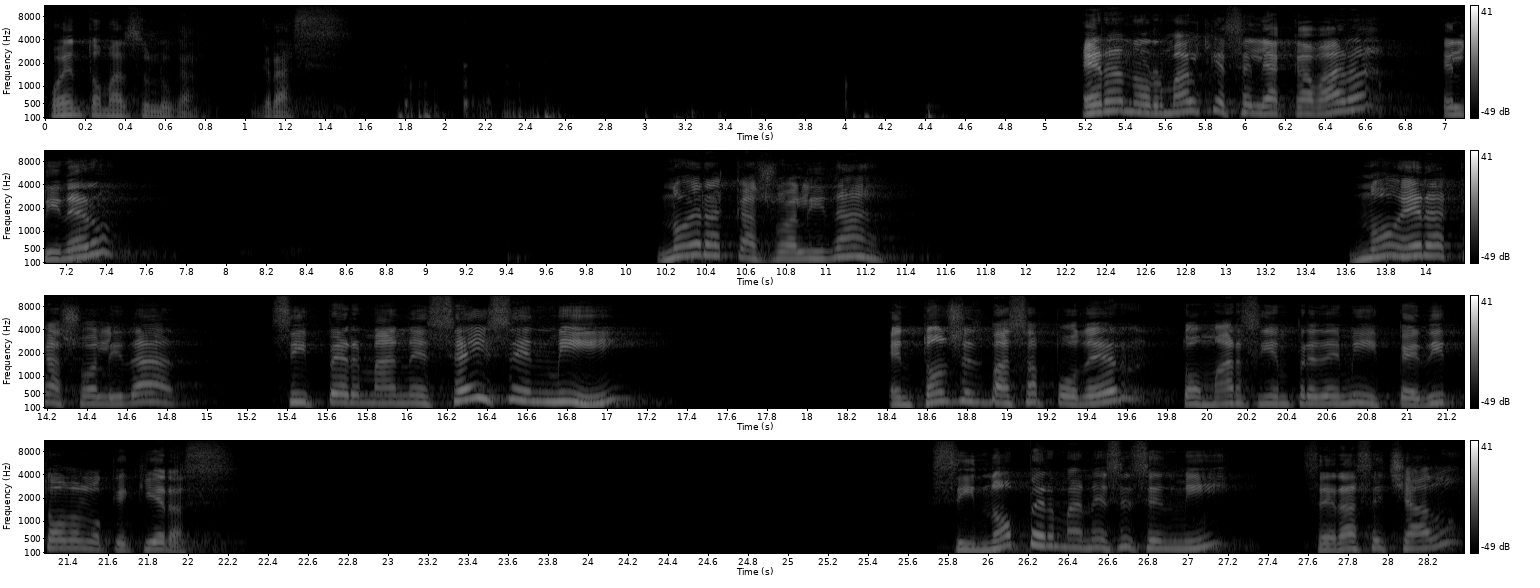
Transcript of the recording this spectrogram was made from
pueden tomar su lugar. Gracias. ¿Era normal que se le acabara el dinero? No era casualidad. No era casualidad. Si permanecéis en mí, entonces vas a poder tomar siempre de mí, pedir todo lo que quieras. Si no permaneces en mí, serás echado,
